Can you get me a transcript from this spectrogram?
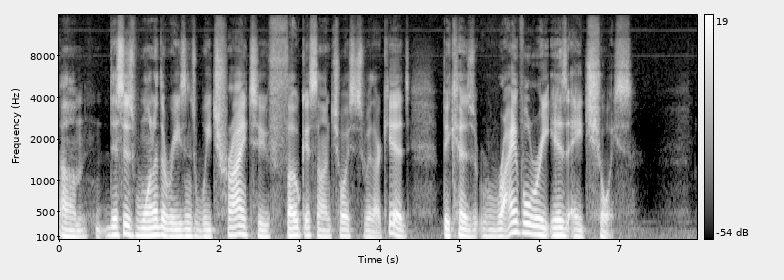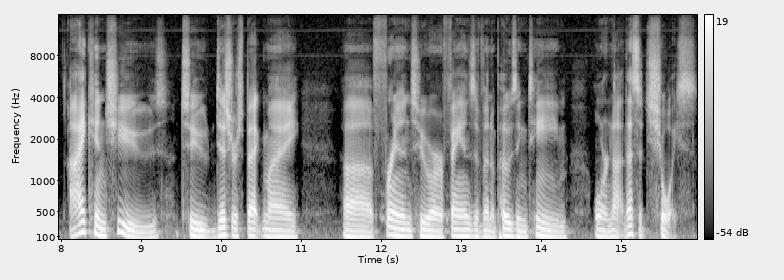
Um, this is one of the reasons we try to focus on choices with our kids because rivalry is a choice. I can choose to disrespect my uh, friends who are fans of an opposing team or not. That's a choice.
